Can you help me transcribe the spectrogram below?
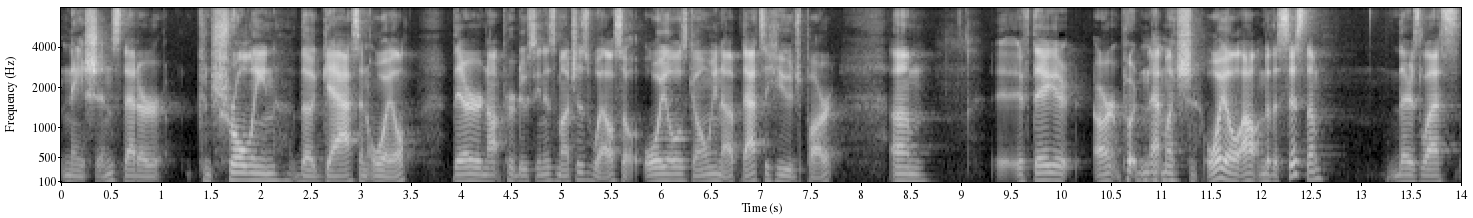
nations that are controlling the gas and oil. They're not producing as much as well, so oil is going up. That's a huge part. Um, if they aren't putting that much oil out into the system, there's less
